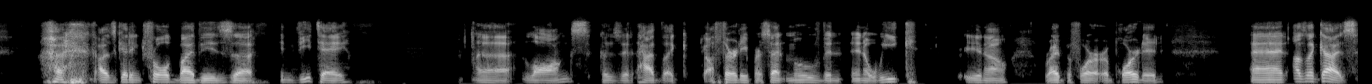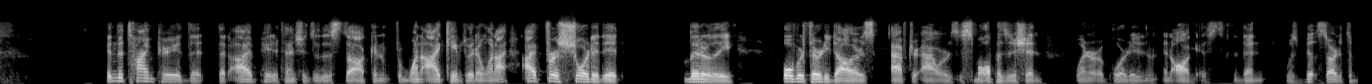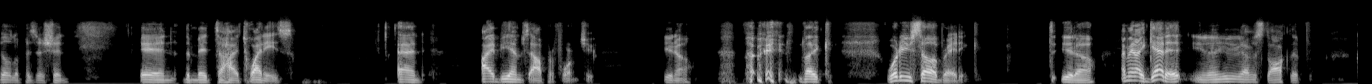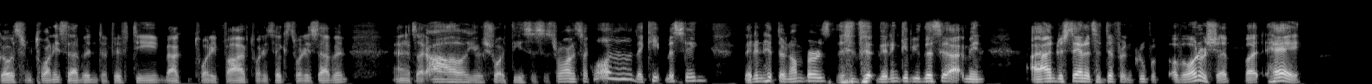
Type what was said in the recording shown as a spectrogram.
I was getting trolled by these uh, Invite uh, longs because it had like a 30% move in, in a week, you know, right before it reported. And I was like, guys, in the time period that that I paid attention to this stock and from when I came to it and when I, I first shorted it literally over $30 after hours, a small position when it reported in, in August, and then was built, started to build a position in the mid to high 20s. And IBM's outperformed you, you know, I mean, like, what are you celebrating? You know, I mean, I get it. You know, you have a stock that goes from 27 to 15, back to 25, 26, 27. And it's like, oh, your short thesis is wrong. It's like, well, no, they keep missing. They didn't hit their numbers. they didn't give you this. I mean, I understand it's a different group of, of ownership, but hey,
